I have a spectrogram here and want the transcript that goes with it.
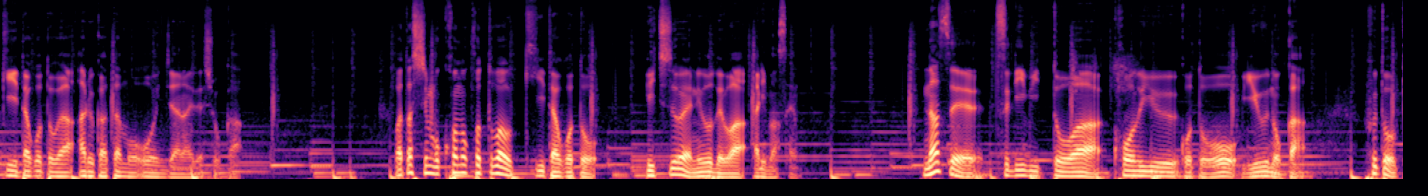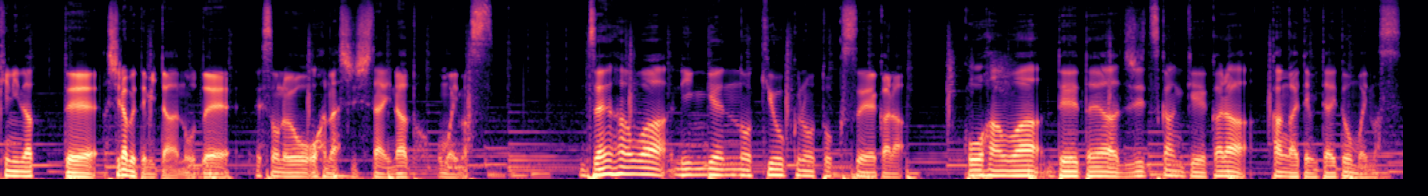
聞いたことがある方も多いんじゃないでしょうか。私もこの言葉を聞いたこと一度や二度ではありません。なぜ釣り人はこういうことを言うのかふと気になって調べてみたのでそれをお話ししたいなと思います。前半は人間の記憶の特性から後半はデータや事実関係から考えてみたいと思います。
